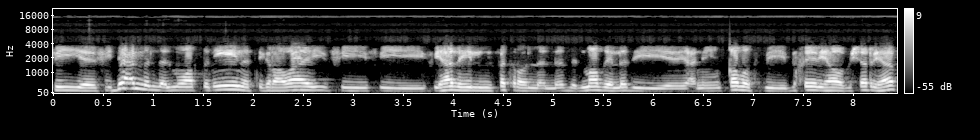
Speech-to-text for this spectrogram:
في في دعم المواطنين التجراواي في في في هذه الفترة الماضية الذي يعني انقضت بخيرها وبشرها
